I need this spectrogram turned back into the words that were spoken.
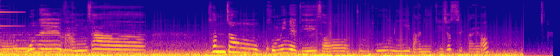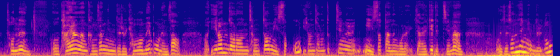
어, 오늘 강사 선정 고민에 대해서 좀 도움이 많이 되셨을까요? 저는 어, 다양한 강사님들을 경험해보면서 어, 이런저런 장점이 있었고 이런저런 특징이 있었다는 걸 이제 알게 됐지만 어, 이제 선생님들도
